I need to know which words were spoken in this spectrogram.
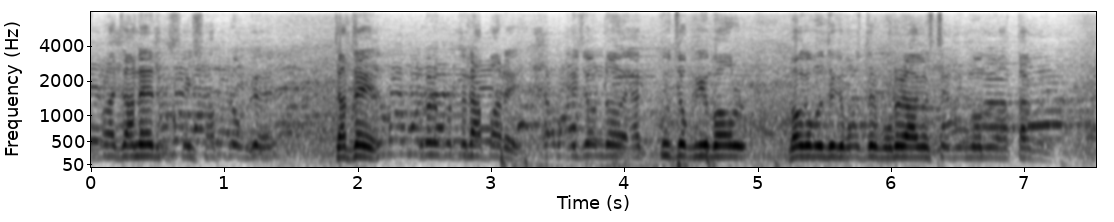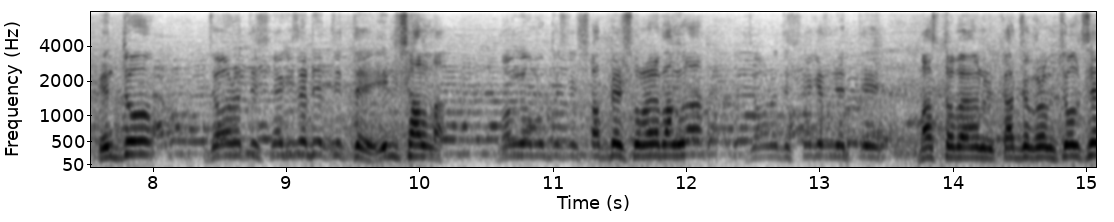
আপনারা জানেন সেই স্বপ্নকে যাতে পূরণ করতে না পারে, এই জন্য এক কুচক্রী বল বঙ্গবন্ধুকে পনেরো আগস্টে নির্মমভাবে হত্যা করে। কিন্তু জগন্নাথী শেখ হাসিনার নেতৃত্বে ইনশাল্লাহ বঙ্গবন্ধু স্বপ্নের সোনার বাংলা জগন্নাথী শেখ হাসিনার নেতৃত্বে বাস্তবায়ন কার্যক্রম চলছে।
